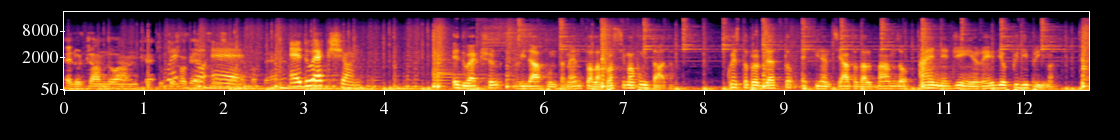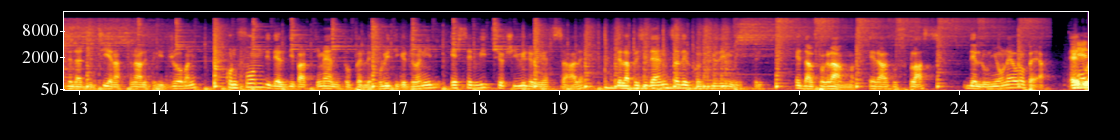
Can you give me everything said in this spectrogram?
elogiando anche tutto Questo ciò che funziona è EduAction. EduAction vi dà appuntamento alla prossima puntata. Questo progetto è finanziato dal bando ANG in Radio più di prima dell'Agenzia Nazionale per i Giovani con fondi del Dipartimento per le Politiche Giovanili e Servizio Civile Universale della Presidenza del Consiglio dei Ministri e dal programma Erasmus Plus dell'Unione Europea. Edu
